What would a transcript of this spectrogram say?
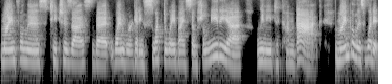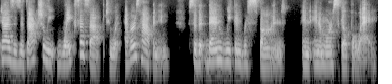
Mindfulness teaches us that when we're getting swept away by social media, we need to come back. Mindfulness, what it does is it actually wakes us up to whatever's happening so that then we can respond in, in a more skillful way.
